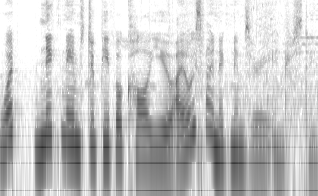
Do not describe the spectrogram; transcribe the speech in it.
What nicknames do people call you? I always find nicknames very interesting.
